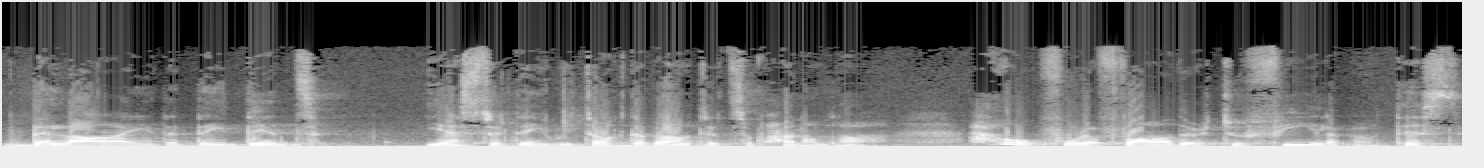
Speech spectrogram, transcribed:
the lie that they did yesterday, we talked about it, subhanAllah. How for a father to feel about this?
